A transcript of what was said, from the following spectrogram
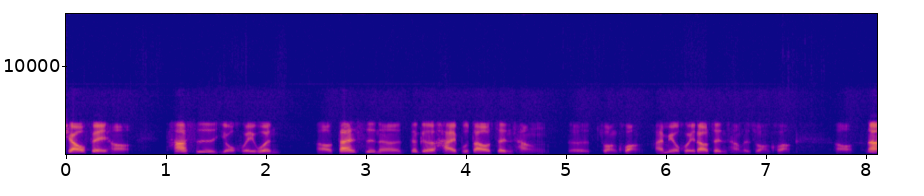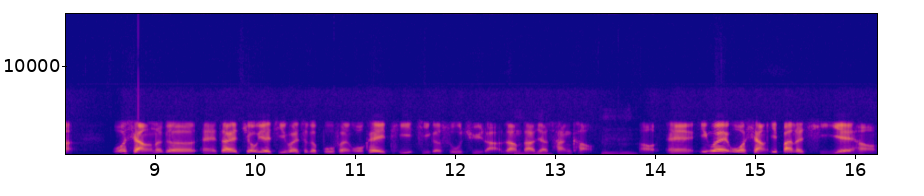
消费哈，它是有回温，好，但是呢，这个还不到正常的状况，还没有回到正常的状况。好，那。我想那个诶，在就业机会这个部分，我可以提几个数据啦，让大家参考。嗯好，诶，因为我想一般的企业哈，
